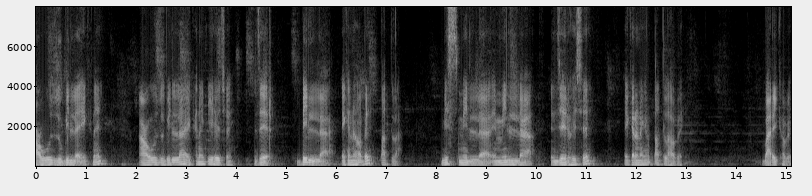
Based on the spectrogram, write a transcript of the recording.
আউ জুবিল্লা এখানে আউ জুবিল্লা এখানে কি হয়েছে? জের। বিল্লা এখানে হবে পাতলা। বিসমিল্লা মিল্লা জের হয়েছে এই কারণে এখানে পাতলা হবে, বারিক হবে।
